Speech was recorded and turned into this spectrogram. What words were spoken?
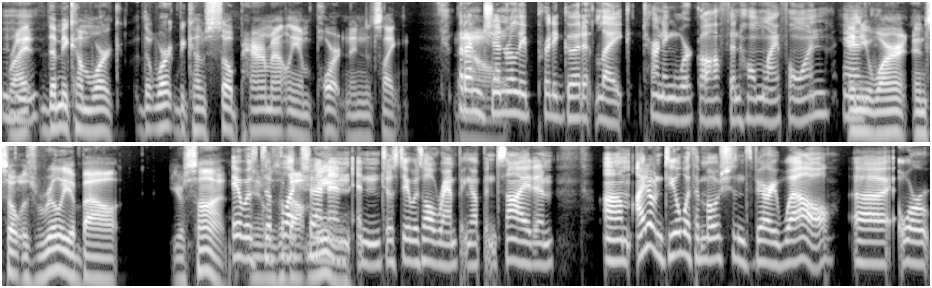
Mm-hmm. right? Then become work. The work becomes so paramountly important, and it's like. But I'm generally pretty good at like turning work off and home life on. and, you weren't, and so it was really about your son. it was and about deflection me. and, and just it was all ramping up inside and um, i don't deal with emotions very well uh, or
